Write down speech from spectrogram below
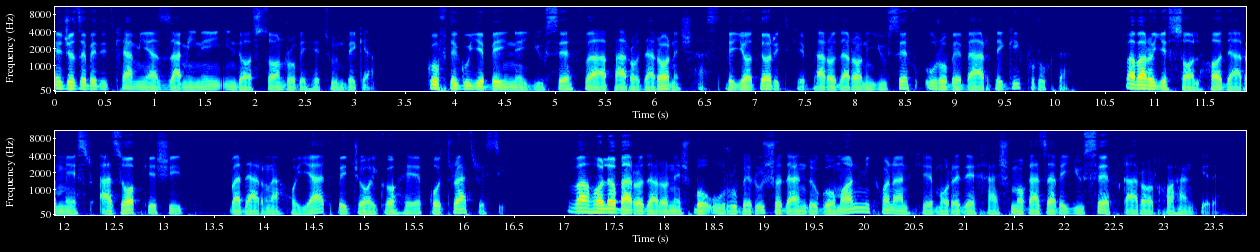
اجازه بدید کمی از زمینه این داستان رو بهتون بگم. گفتگوی بین یوسف و برادرانش هست به یاد دارید که برادران یوسف او رو به بردگی فروختند و برای سالها در مصر عذاب کشید و در نهایت به جایگاه قدرت رسید و حالا برادرانش با او روبرو شدند و گمان می‌کنند که مورد خشم و غضب یوسف قرار خواهند گرفت.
